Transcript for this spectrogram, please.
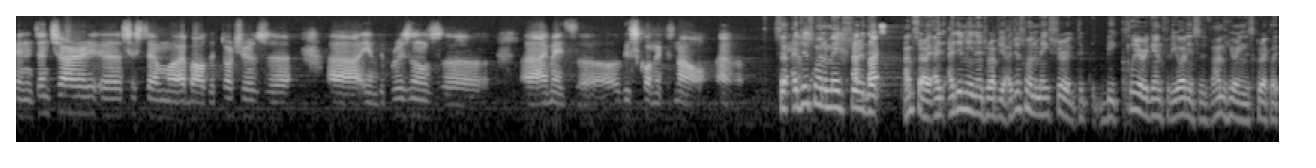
penitentiary uh, system, uh, about the tortures uh, in the prisons. I made these comics now. so I just want to make sure that I'm sorry, I, I didn't mean to interrupt you. I just want to make sure to be clear again for the audience if I'm hearing this correctly.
